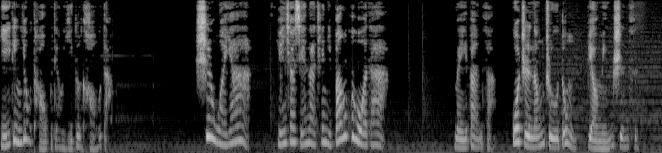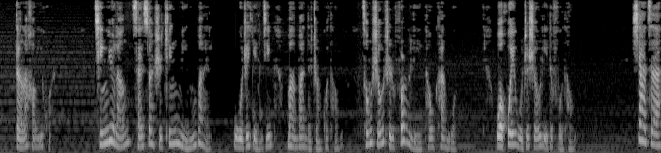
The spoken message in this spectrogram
一定又逃不掉一顿好打。是我呀。元宵节那天，你帮过我的。没办法，我只能主动表明身份。等了好一会儿，秦玉郎才算是听明白了，捂着眼睛，慢慢的转过头，从手指缝里偷看我。我挥舞着手里的斧头，下次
